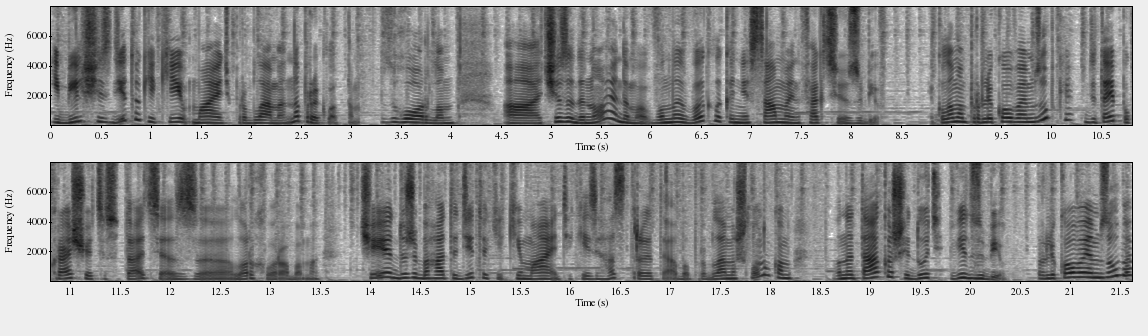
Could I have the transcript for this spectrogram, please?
І більшість діток, які мають проблеми, наприклад, там з горлом чи з аденоїдами, вони викликані саме інфекцією зубів. І коли ми проліковуємо зубки, дітей покращується ситуація з лор-хворобами. Чи дуже багато діток, які мають якісь гастрити або проблеми з шлунком, вони також йдуть від зубів. Проліковуємо зуби,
